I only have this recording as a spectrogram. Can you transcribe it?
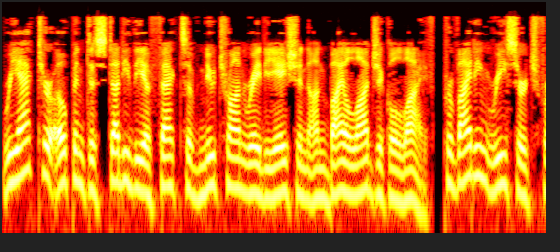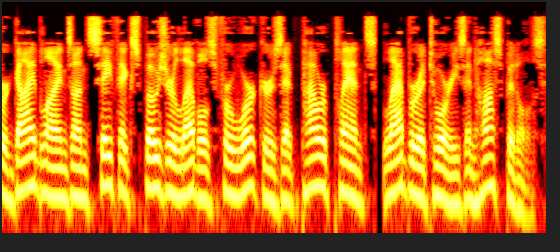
reactor opened to study the effects of neutron radiation on biological life, providing research for guidelines on safe exposure levels for workers at power plants, laboratories and hospitals.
